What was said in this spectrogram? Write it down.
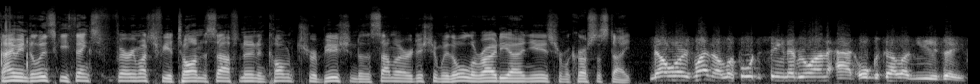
Damien Dolinsky, thanks very much for your time this afternoon and contribution to the summer edition with all the rodeo news from across the state. No worries, mate. I look forward to seeing everyone at Augathella New Year's Eve.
